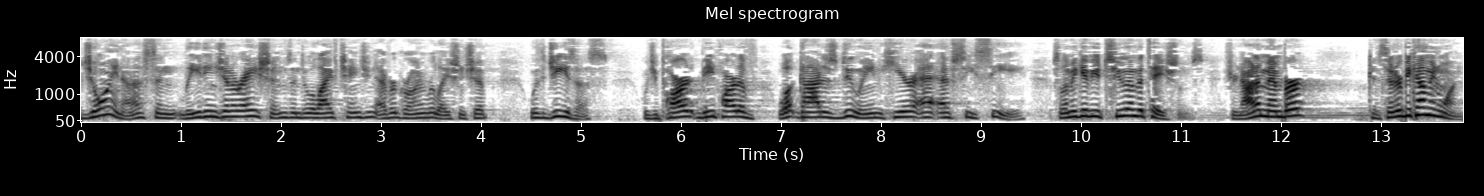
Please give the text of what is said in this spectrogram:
join us in leading generations into a life changing, ever growing relationship with Jesus? Would you part, be part of what God is doing here at FCC? So let me give you two invitations. If you're not a member, consider becoming one.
